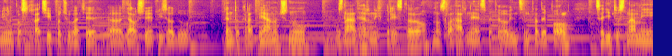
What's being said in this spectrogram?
Milí posluchači, počúvate ďalšiu epizódu, tentokrát Vianočnú, z nádherných priestorov, noclahárne svätého Vincenta de Paul. Sedí tu s nami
